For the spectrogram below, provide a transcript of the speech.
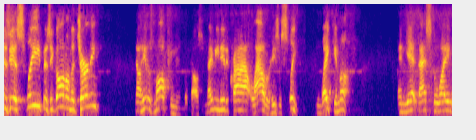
Is he asleep? Is he gone on the journey? No, he was mocking them because maybe you need to cry out louder. He's asleep. Wake him up. And yet that's the way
